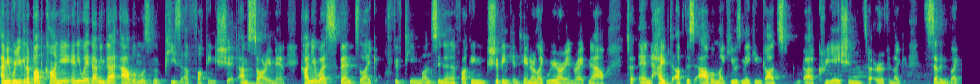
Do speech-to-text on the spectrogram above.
I mean, were you gonna bump Kanye anyway? I mean, that album was a piece of fucking shit. I'm sorry, man. Kanye West spent like 15 months in a fucking shipping container like we are in right now to, and hyped up this album like he was making God's uh, creation to earth and like seven like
